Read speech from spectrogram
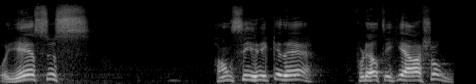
Og Jesus, han sier ikke det fordi at det ikke er sånn.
